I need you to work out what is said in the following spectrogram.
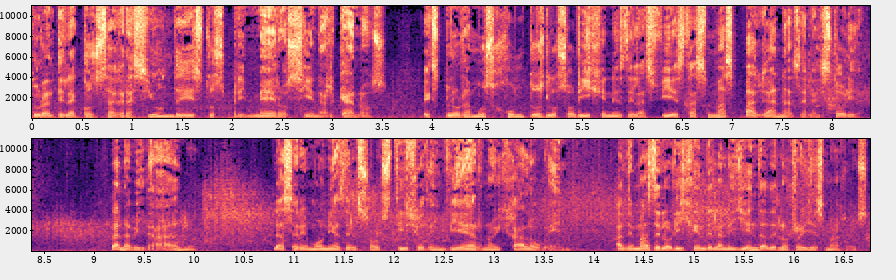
Durante la consagración de estos primeros cien arcanos, exploramos juntos los orígenes de las fiestas más paganas de la historia. La Navidad, las ceremonias del solsticio de invierno y Halloween, además del origen de la leyenda de los Reyes Magos.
